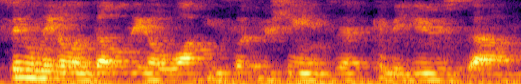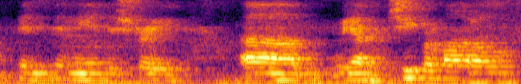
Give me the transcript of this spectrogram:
single needle and double needle walking foot machines that can be used, um, in, in the industry. Um, we have a cheaper model,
